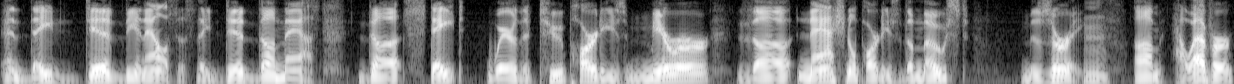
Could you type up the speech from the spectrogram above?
And they did the analysis, they did the math. The state where the two parties mirror the national parties the most, Missouri. Mm. Um, however,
